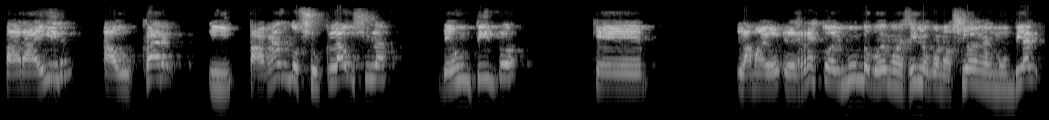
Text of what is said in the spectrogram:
para ir a buscar y pagando su cláusula de un tipo que la el resto del mundo, podemos decir, lo conoció en el Mundial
